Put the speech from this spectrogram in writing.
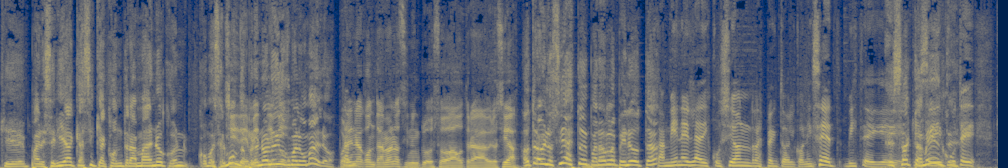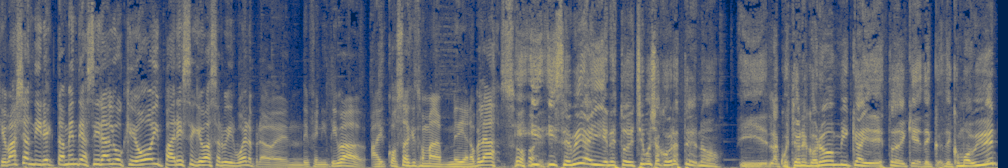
que parecería casi que a contramano con cómo es el Sí, mundo, pero no lo digo como algo malo. Por ahí no a contramano, sino incluso a otra velocidad. A otra velocidad esto de parar la pelota. También es la discusión respecto del CONICET, ¿viste? Que, Exactamente. Que, se discute, que vayan directamente a hacer algo que hoy parece que va a servir. Bueno, pero en definitiva hay cosas que son a mediano plazo. Y, y se ve ahí en esto de, che, ¿vos ya cobraste? No. Y la cuestión económica y de esto de que de, de cómo viven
